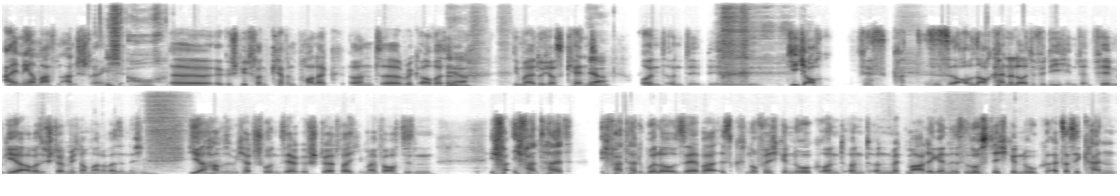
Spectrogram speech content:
einigermaßen anstrengend. ich auch. äh, gespielt von Kevin Pollack und äh, Rick Overton, Ja, die man ja durchaus kennt. ja. Und, und äh, die ich auch, das, Gott, das ist auch auch keine Leute, für die ich in den Film gehe, aber sie stören mich normalerweise nicht. Hier haben sie mich halt schon sehr gestört, weil ich ihm einfach auch diesen, ich, ich fand halt, ich fand halt Willow selber ist knuffig genug und, und, und Matt Mardigan ist lustig genug, als dass sie keinen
